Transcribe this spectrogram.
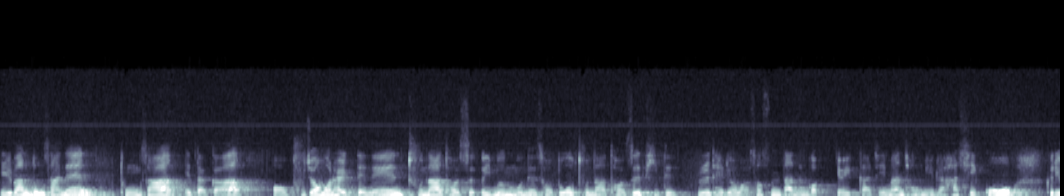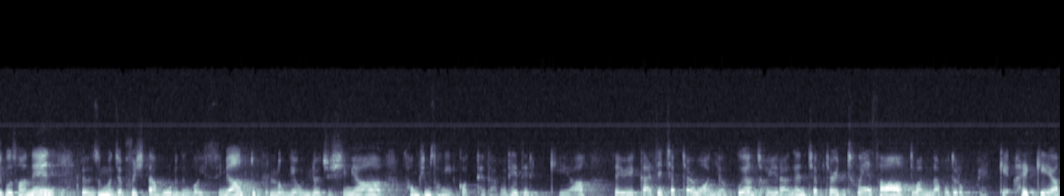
일반 동사는 동사에다가 어, 부정을 할 때는 do나 does, 의문문에서도 do나 does, did를 데려와서 쓴다는 것 여기까지만 정리를 하시고 그리고서는 연습 문제 푸시다 모르는 거 있으면 또 블로그에 올려주시면 성심성의껏 대답을 해드릴게요. 자, 여기까지 챕터 1이었고요. 저희랑은 챕터 2에서 또 만나보도록 할게- 할게요.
